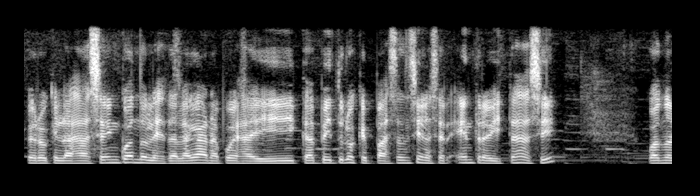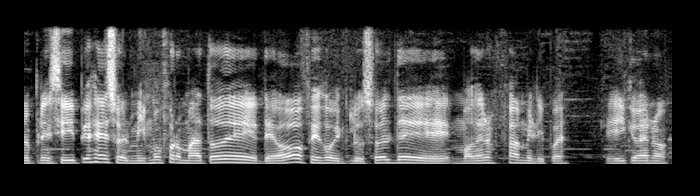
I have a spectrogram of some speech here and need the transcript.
pero que las hacen cuando les da la gana. Pues hay capítulos que pasan sin hacer entrevistas así. Cuando al principio es eso, el mismo formato de, de Office o incluso el de Modern Family, pues. Que, que bueno,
